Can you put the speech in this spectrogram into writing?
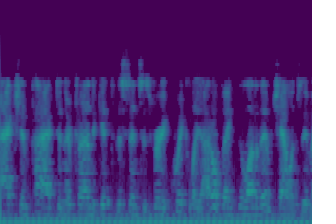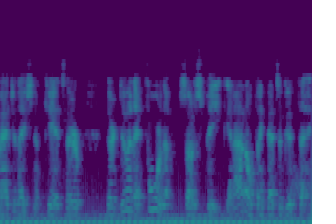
action packed and they're trying to get to the senses very quickly. I don't think a lot of them challenge the imagination of kids. They're they're doing it for them, so to speak, and I don't think that's a good thing.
